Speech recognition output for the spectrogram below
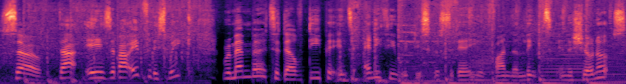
So that is about it for this week. Remember to delve deeper into anything we've discussed today. You'll find the links in the show notes.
